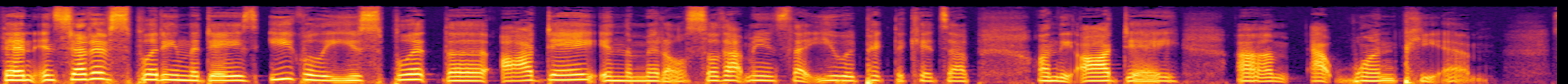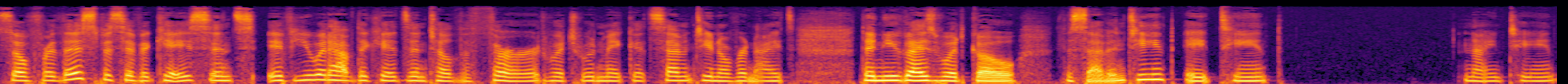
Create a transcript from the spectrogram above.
then instead of splitting the days equally, you split the odd day in the middle. So that means that you would pick the kids up on the odd day um, at 1 p.m. So for this specific case, since if you would have the kids until the 3rd, which would make it 17 overnights, then you guys would go the 17th, 18th, 19th,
